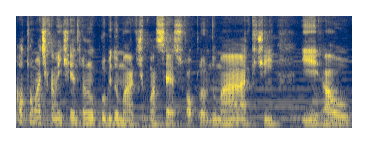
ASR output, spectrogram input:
automaticamente entra no Clube do Marketing com acesso ao plano do marketing e ao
